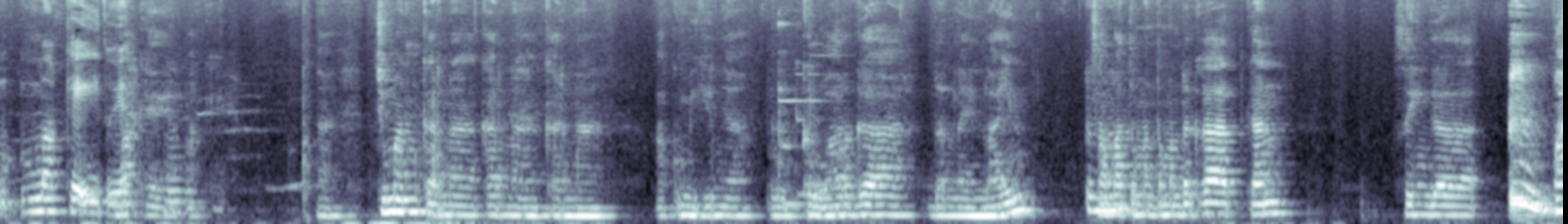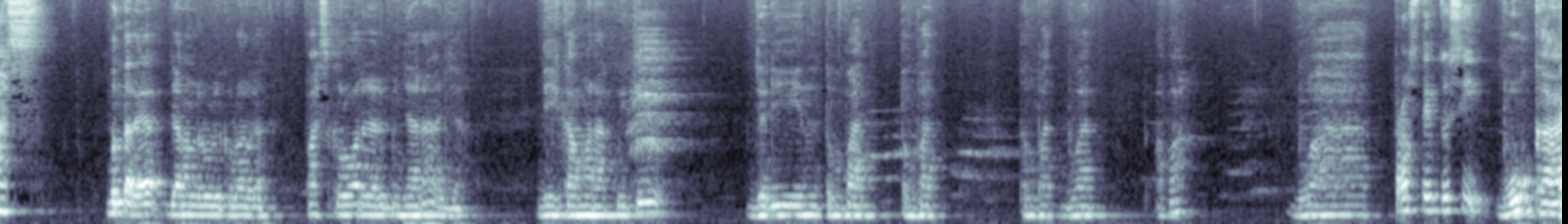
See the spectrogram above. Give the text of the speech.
M- Make itu ya. pakai pakai. Nah, cuman karena karena karena aku mikirnya perlu keluarga dan lain-lain sama teman-teman dekat kan sehingga pas bentar ya jangan dulu di keluarga pas keluar dari penjara aja di kamar aku itu jadiin tempat tempat tempat buat apa buat Prostitusi. bukan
